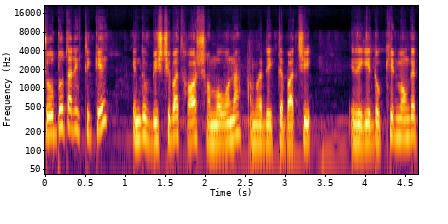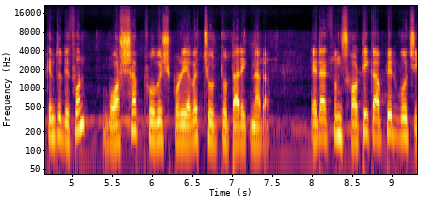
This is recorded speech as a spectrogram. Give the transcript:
চোদ্দ তারিখ থেকে কিন্তু বৃষ্টিপাত হওয়ার সম্ভাবনা আমরা দেখতে পাচ্ছি। এদিকে দক্ষিণবঙ্গে কিন্তু দেখুন, বর্ষা প্রবেশ করে যাবে চোদ্দ তারিখ নাগাদ। এটা একদম সঠিক আপডেট বলছি।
